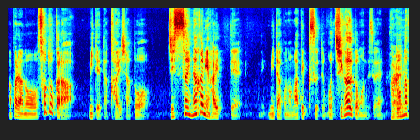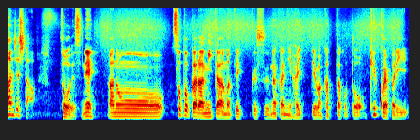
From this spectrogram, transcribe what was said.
やっぱりあの外から見てた会社と実際中に入って見たこのマテックスってこう違うと思うんですよね、はい。どんな感じでした？そうですね。あのー外から見たマテックス中に入って分かったこと結構やっぱり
